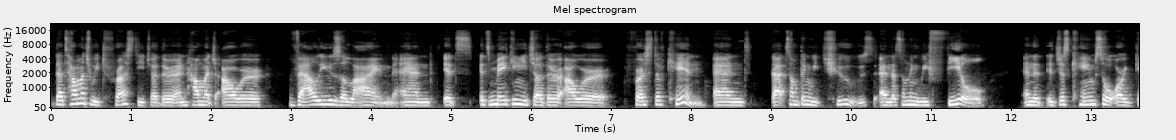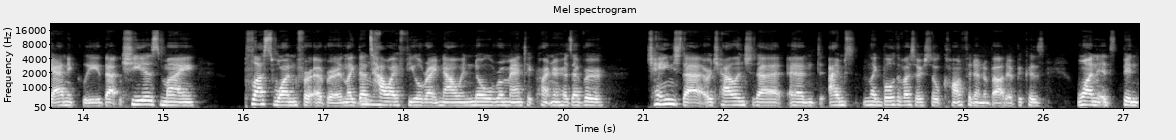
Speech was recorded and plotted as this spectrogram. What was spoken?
that's how much we trust each other and how much our values align. And it's it's making each other our first of kin. And that's something we choose and that's something we feel. And it, it just came so organically that she is my plus one forever. And like that's how mm. i feel right now. And no romantic partner has ever changed that or challenge that. And i'm like both of us are so confident about it because one it's been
